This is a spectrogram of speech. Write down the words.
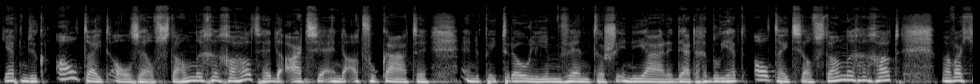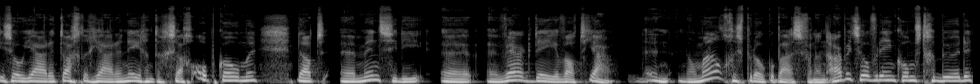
Je hebt natuurlijk altijd al zelfstandigen gehad, hè, de artsen en de advocaten en de petroleumventers in de jaren 30. Je hebt altijd zelfstandigen gehad, maar wat je zo jaren 80, jaren 90 zag opkomen, dat uh, mensen die uh, werk deden wat ja, normaal gesproken op basis van een arbeidsovereenkomst gebeurde,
